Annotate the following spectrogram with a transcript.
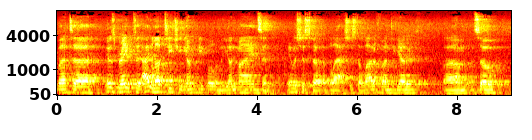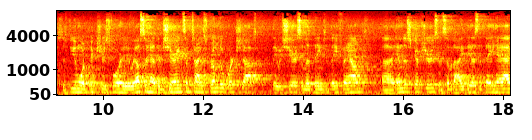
But uh, it was great. To, I love teaching young people and the young minds, and it was just a, a blast, just a lot of fun together. Um, and so, just a few more pictures for you. We also had them sharing sometimes from the workshops. They would share some of the things that they found uh, in the scriptures and some of the ideas that they had.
